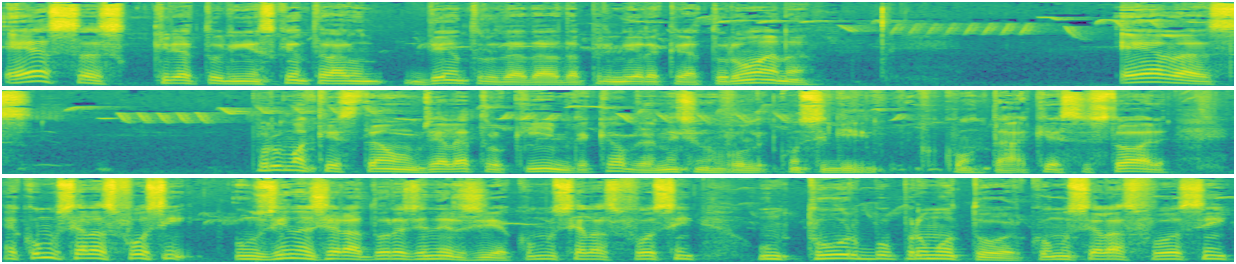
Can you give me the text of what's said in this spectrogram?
essas criaturinhas que entraram dentro da, da, da primeira criaturona, elas por uma questão de eletroquímica, que obviamente não vou conseguir contar aqui essa história, é como se elas fossem usinas geradoras de energia, como se elas fossem um turbo para o motor, como se elas fossem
